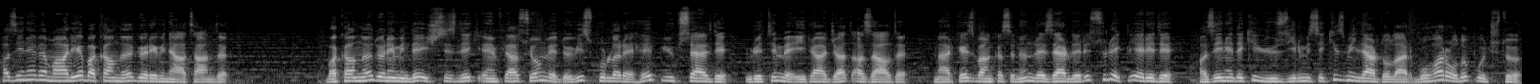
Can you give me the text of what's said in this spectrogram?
Hazine ve Maliye Bakanlığı görevine atandı. Bakanlığı döneminde işsizlik, enflasyon ve döviz kurları hep yükseldi. Üretim ve ihracat azaldı. Merkez Bankası'nın rezervleri sürekli eridi. Hazinedeki 128 milyar dolar buhar olup uçtu.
